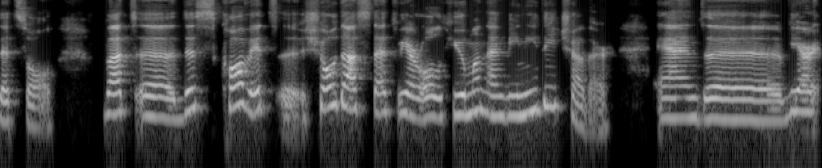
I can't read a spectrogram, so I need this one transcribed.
that's all. But uh, this covid uh, showed us that we are all human and we need each other. And uh, we are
